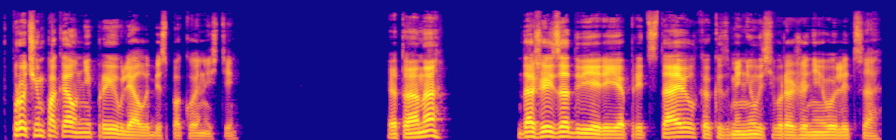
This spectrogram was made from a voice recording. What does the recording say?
Впрочем, пока он не проявлял обеспокоенности. «Это она?» Даже из-за двери я представил, как изменилось выражение его лица.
